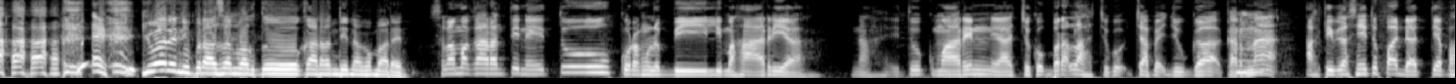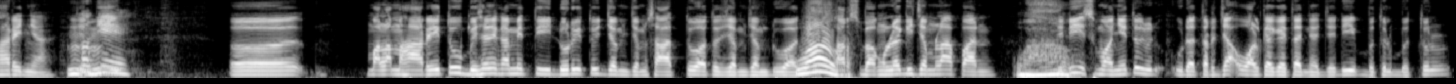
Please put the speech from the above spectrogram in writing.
eh, gimana nih perasaan waktu karantina kemarin? Selama karantina itu kurang lebih lima hari ya. Nah itu kemarin ya cukup berat lah, cukup capek juga karena aktivitasnya itu padat tiap harinya. Oke. Jadi eh, malam hari itu biasanya kami tidur itu jam-jam 1 atau jam-jam 2 terus Wow. harus bangun lagi jam 8. Wow. Jadi semuanya itu udah terjadwal kegiatannya. Jadi betul-betul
